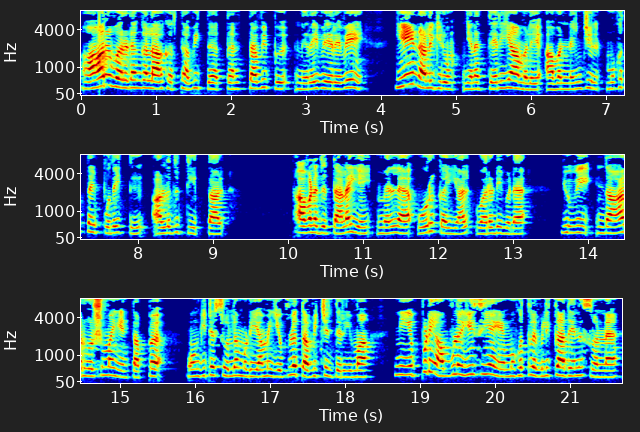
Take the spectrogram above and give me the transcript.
ஆறு வருடங்களாக தவித்த தன் தவிப்பு நிறைவேறவே ஏன் அழுகிறோம் எனத் தெரியாமலே அவன் நெஞ்சில் முகத்தை புதைத்து அழுது தீர்த்தாள். அவளது தலையை மெல்ல ஒரு கையால் வருடிவிட யுவி இந்த ஆறு வருஷமா என் தப்ப உன்கிட்ட சொல்ல முடியாம எவ்வளவு தவிச்சேன் தெரியுமா? நீ எப்படி அவ்வளோ ஈஸியா என் முகத்துல விழிக்காதேன்னு சொன்ன?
